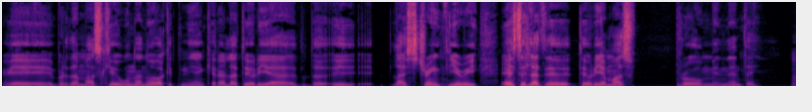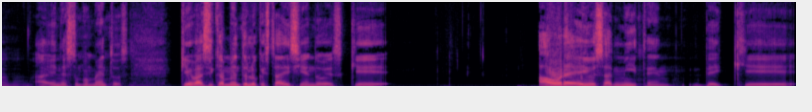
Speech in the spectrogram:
eh, ¿verdad? Más que una nueva que tenían que era la teoría, la, eh, la String Theory. Esta es la te- teoría más prominente, ah, en estos momentos. Que básicamente lo que está diciendo es que ahora ellos admiten de que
